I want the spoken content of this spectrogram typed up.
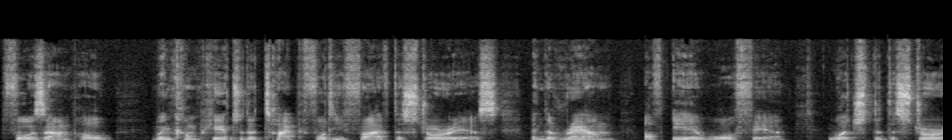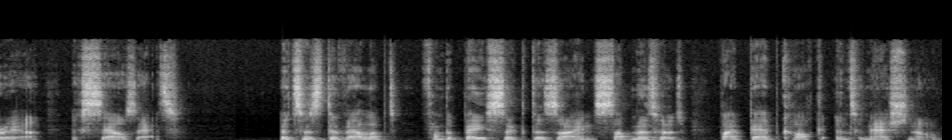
For example, when compared to the Type 45 destroyers in the realm of air warfare, which the destroyer excels at. It is developed from the basic design submitted by Babcock International,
